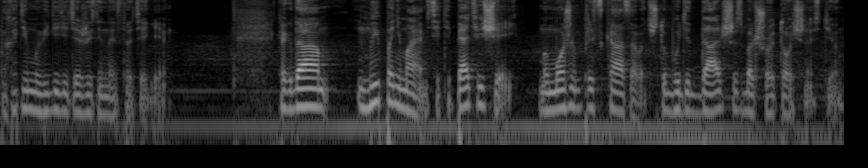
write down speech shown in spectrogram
Мы хотим увидеть эти жизненные стратегии. Когда мы понимаем все эти пять вещей, мы можем предсказывать, что будет дальше с большой точностью.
